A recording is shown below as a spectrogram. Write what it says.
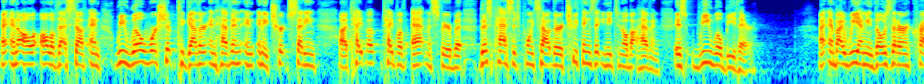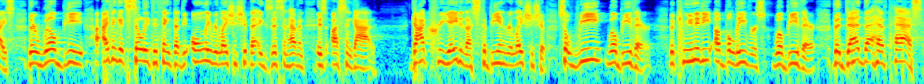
and, and all, all of that stuff. And we will worship together in heaven in, in a church setting uh, type, of, type of atmosphere. But this passage points out there are two things that you need to know about heaven is we will be there. And by we, I mean those that are in Christ. There will be, I think it's silly to think that the only relationship that exists in heaven is us and God. God created us to be in relationship. So we will be there. The community of believers will be there. The dead that have passed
